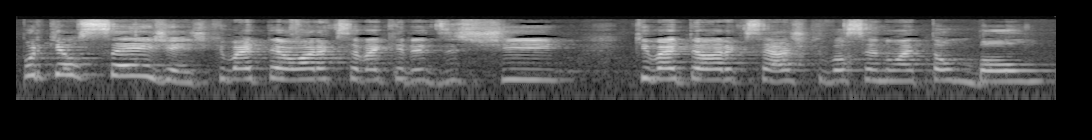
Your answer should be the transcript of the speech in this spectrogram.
Porque eu sei, gente, que vai ter hora que você vai querer desistir, que vai ter hora que você acha que você não é tão bom.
